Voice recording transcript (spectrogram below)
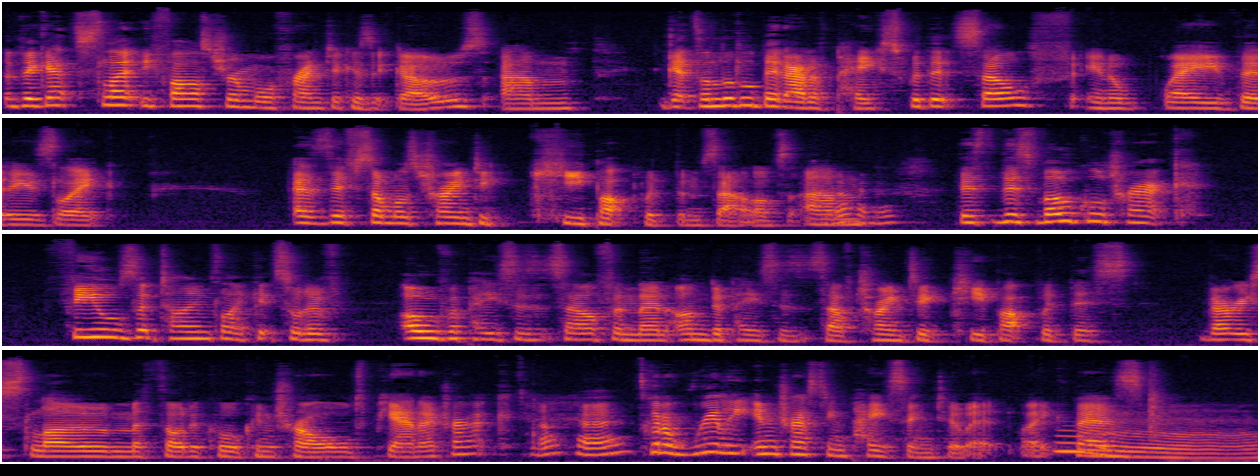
they get slightly faster and more frantic as it goes. Um, it gets a little bit out of pace with itself in a way that is like as if someone's trying to keep up with themselves. Um, this this vocal track feels at times like it sort of overpaces itself and then underpaces itself, trying to keep up with this very slow, methodical, controlled piano track. Okay. It's got a really interesting pacing to it. Like there's Hmm.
